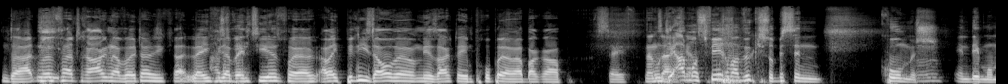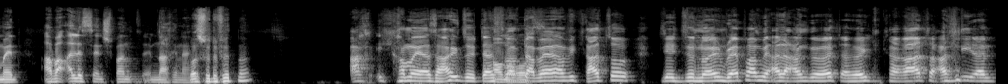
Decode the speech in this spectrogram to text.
Und da hatten wir einen Vertrag, da wollte er nicht gleich wieder Benzin ins Feuer. Aber ich bin nicht sauer, wenn man mir sagt, dass ich einen Popel an der Backe hab. Safe. Dann und die ich ja. Atmosphäre war wirklich so ein bisschen komisch in dem Moment. Aber alles entspannt im Nachhinein. Was für eine Fitner? Ach, ich kann mal ja sagen, so, das Hau war, raus. dabei habe ich gerade so, die, diese neuen Rapper mir alle angehört, da höre ich Karate Andi, dann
